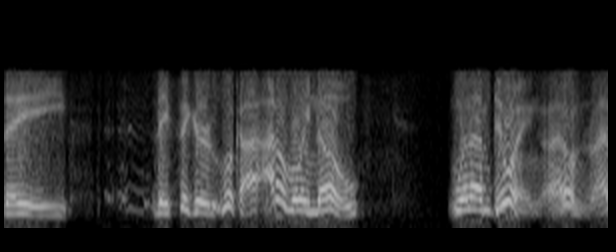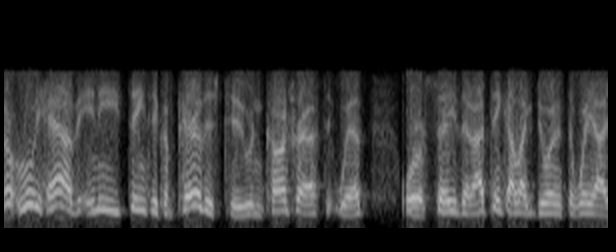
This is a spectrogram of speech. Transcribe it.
they they figure, look, I, I don't really know what I'm doing. I don't I don't really have anything to compare this to and contrast it with or say that I think I like doing it the way I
